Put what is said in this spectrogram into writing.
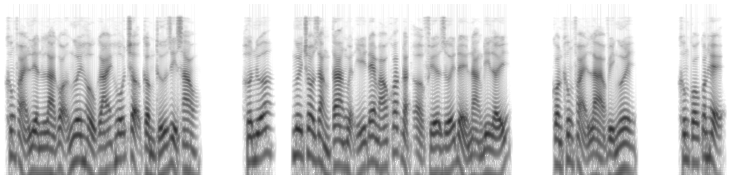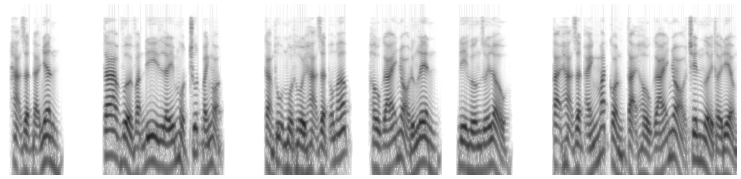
Không phải liền là gọi ngươi hầu gái hỗ trợ cầm thứ gì sao? Hơn nữa, ngươi cho rằng ta nguyện ý đem áo khoác đặt ở phía dưới để nàng đi lấy. Còn không phải là vì ngươi. Không có quan hệ, hạ giật đại nhân. Ta vừa vặn đi lấy một chút bánh ngọt. Cảm thụ một hồi hạ giật ôm ấp, hầu gái nhỏ đứng lên, đi hướng dưới lầu. Tại hạ giật ánh mắt còn tại hầu gái nhỏ trên người thời điểm,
